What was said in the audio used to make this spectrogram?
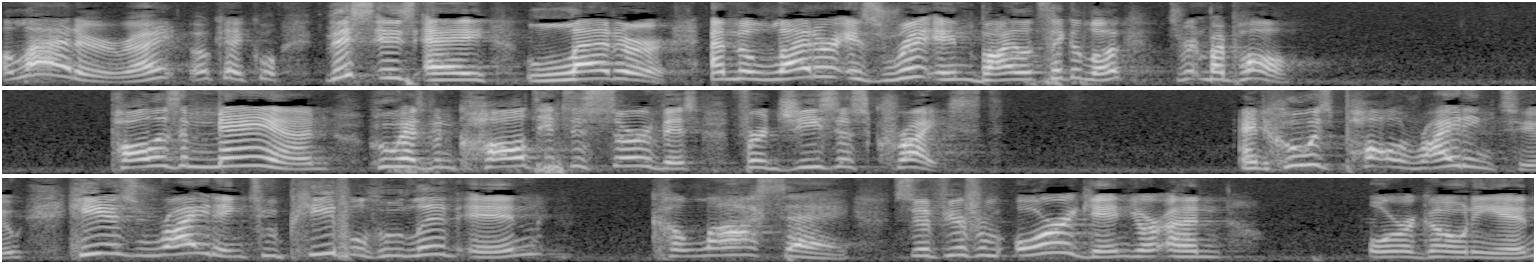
a letter, right? Okay, cool. This is a letter. And the letter is written by, let's take a look. It's written by Paul. Paul is a man who has been called into service for Jesus Christ. And who is Paul writing to? He is writing to people who live in Colossae. So if you're from Oregon, you're an Oregonian.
